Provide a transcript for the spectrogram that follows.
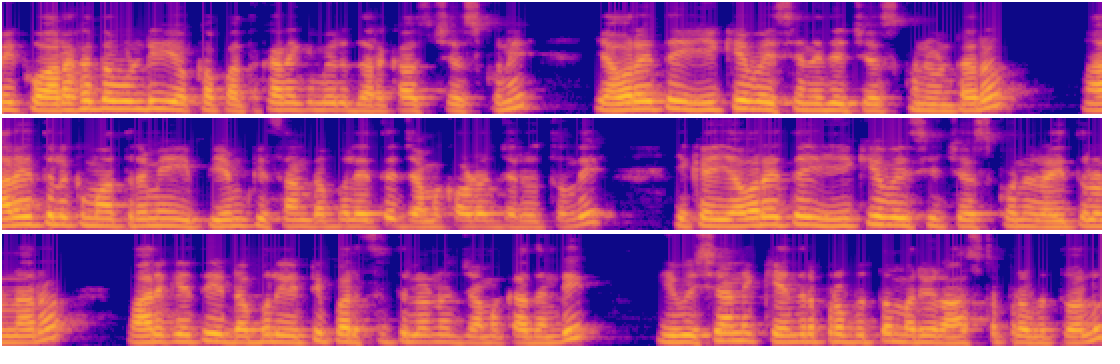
మీకు అర్హత ఉండి ఈ యొక్క పథకానికి మీరు దరఖాస్తు చేసుకుని ఎవరైతే ఈకేవైసీ అనేది చేసుకుని ఉంటారో ఆ రైతులకు మాత్రమే ఈ పిఎం కిసాన్ డబ్బులు అయితే జమ కావడం జరుగుతుంది. ఇక ఎవరైతే ఈకేవైసీ చేసుకునే రైతులు ఉన్నారో వారికైతే ఈ డబ్బులు ఎట్టి పరిస్థితుల్లోనూ జమ కాదండి. ఈ విషయాన్ని కేంద్ర ప్రభుత్వం మరియు రాష్ట్ర ప్రభుత్వాలు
